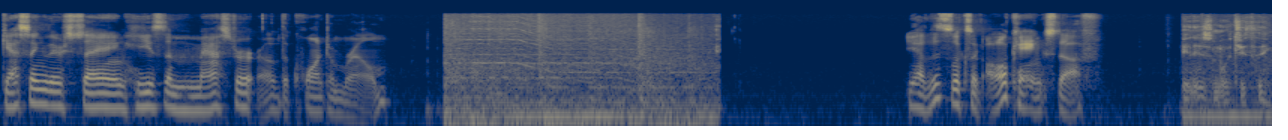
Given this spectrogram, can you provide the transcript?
guessing they're saying he's the master of the quantum realm. Yeah, this looks like all Kang stuff. It isn't what you think.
